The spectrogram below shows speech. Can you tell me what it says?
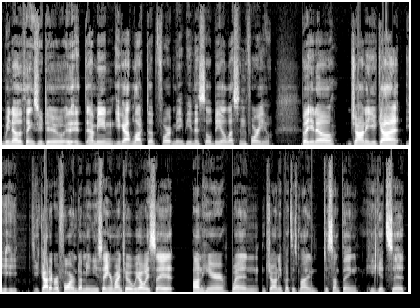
we know the things you do. It, it, I mean, you got locked up for it. Maybe this will be a lesson for you. But you know, Johnny, you got you, you got it reformed. I mean, you set your mind to it. We always say it on here when Johnny puts his mind to something, he gets it.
